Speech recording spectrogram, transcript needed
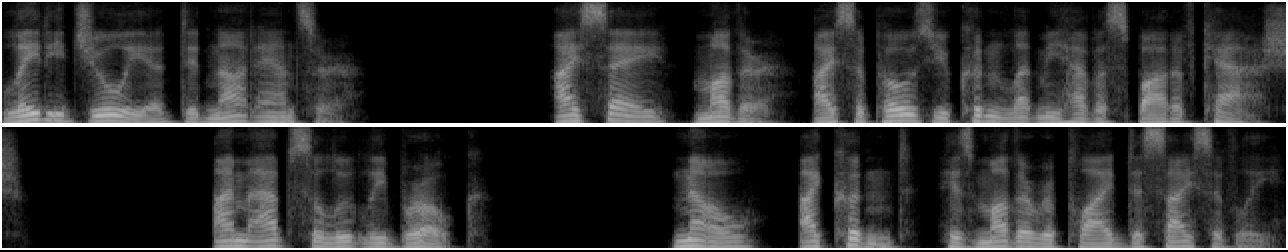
Lady Julia did not answer. I say, mother, I suppose you couldn't let me have a spot of cash. I'm absolutely broke. No, I couldn't, his mother replied decisively.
